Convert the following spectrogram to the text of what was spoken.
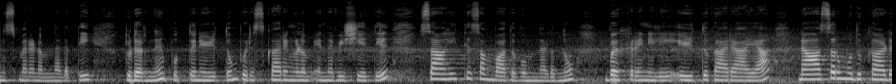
അനുസ്മരണം നടത്തി. തുടർന്ന് പുത്തനെഴുത്തും പുരസ്കാരങ്ങളും എന്ന വിഷയത്തിൽ സാഹിത്യ സംവാദവും നടന്നു ബഹ്റൈനിലെ എഴുത്തുകാരായ നാസർ മുതുക്കാട്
